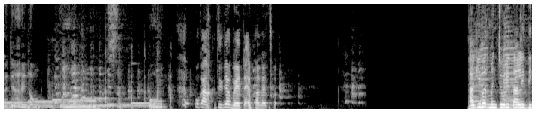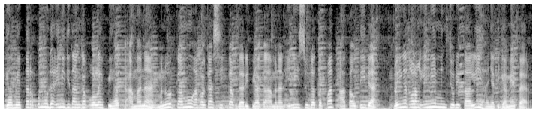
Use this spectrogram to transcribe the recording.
Ajarin dong, pu, sepuh. muka kucingnya bete banget cok Akibat mencuri tali 3 meter, pemuda ini ditangkap oleh pihak keamanan. Menurut kamu, apakah sikap dari pihak keamanan ini sudah tepat atau tidak? Mengingat orang ini mencuri tali hanya 3 meter.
